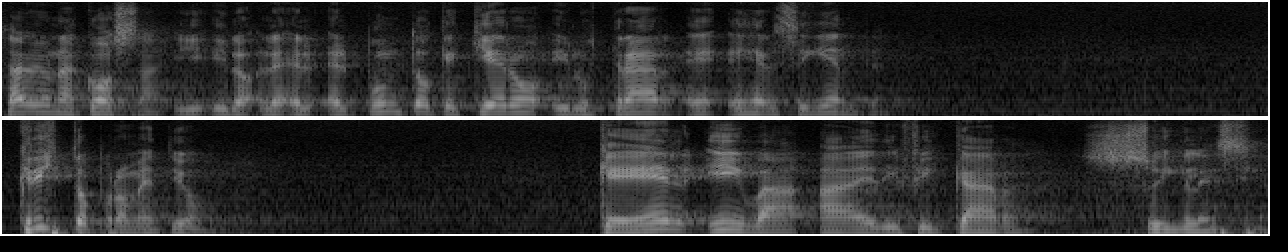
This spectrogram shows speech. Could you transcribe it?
¿Sabe una cosa? Y, el, punto que quiero ilustrar es el siguiente. Cristo prometió que Él iba a edificar su iglesia.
